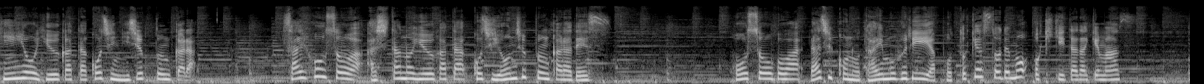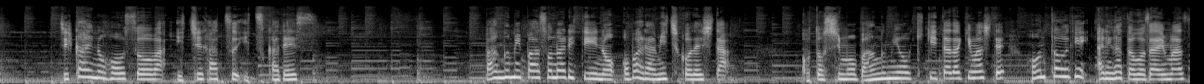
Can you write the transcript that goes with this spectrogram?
金曜夕方5時20分から。再放送は明日の夕方5時40分からです。放送後はラジコのタイムフリーやポッドキャストでもお聞きいただけます。次回の放送は1月5日です。番組パーソナリティの小原美智子でした。今年も番組をお聞きいただきまして本当にありがとうございます。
